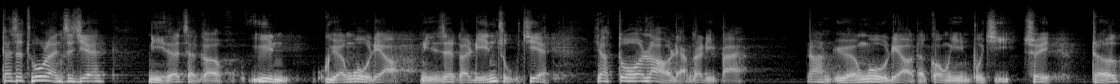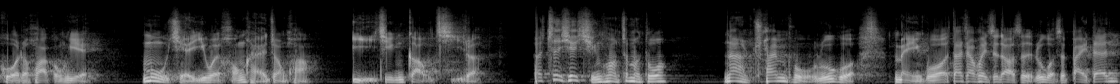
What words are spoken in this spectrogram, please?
但是突然之间。你的整个运原物料，你这个零组件要多绕两个礼拜，让原物料的供应不及，所以德国的化工业目前因为红海的状况已经告急了。而这些情况这么多，那川普如果美国大家会知道是，如果是拜登，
